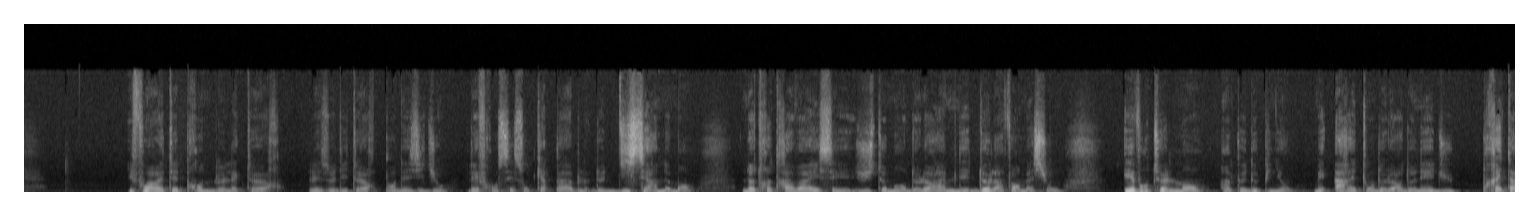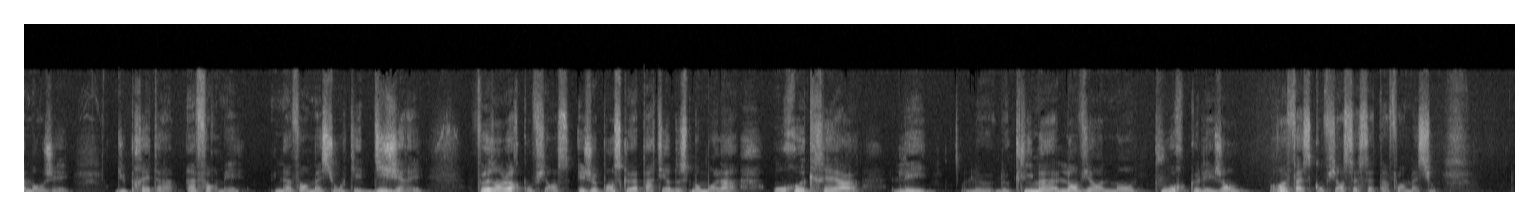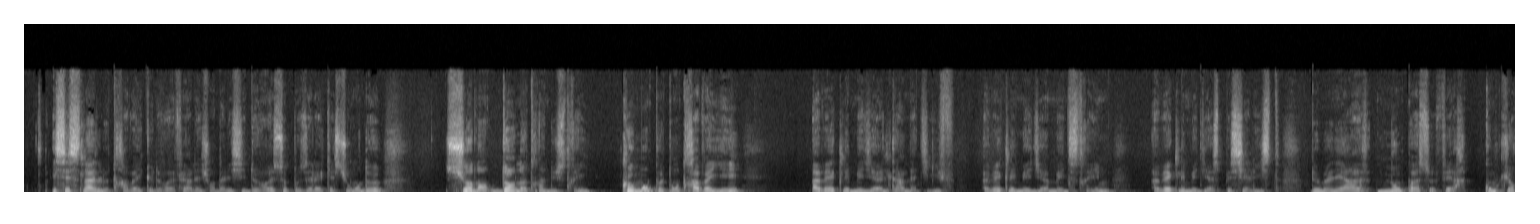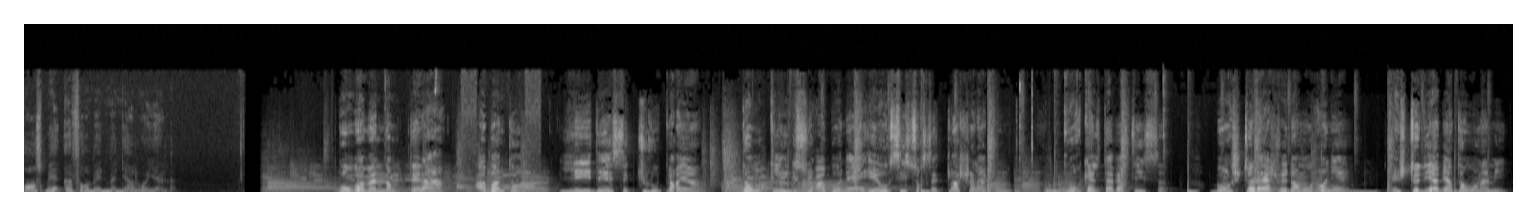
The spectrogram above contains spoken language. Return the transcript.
il faut arrêter de prendre le lecteur, les auditeurs pour des idiots. Les Français sont capables de discernement. Notre travail, c'est justement de leur amener de l'information, éventuellement un peu d'opinion, mais arrêtons de leur donner du prêt à manger, du prêt à informer, une information qui est digérée, faisons leur confiance. Et je pense qu'à partir de ce moment-là, on recréera le, climat, l'environnement pour que les gens refassent confiance à cette information. Et c'est cela le travail que devraient faire les journalistes. Ils devraient se poser la question de, dans notre industrie, comment peut-on travailler avec les médias alternatifs, avec les médias mainstream, avec les médias spécialistes, de manière à non pas se faire concurrence, mais informer de manière loyale. Bon bah maintenant que t'es là, abonne-toi. L'idée c'est que tu loupes rien. Donc clique sur abonner et aussi sur cette cloche à la con pour qu'elle t'avertisse. Bon je te laisse, je vais dans mon grenier. Et je te dis à bientôt mon ami.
